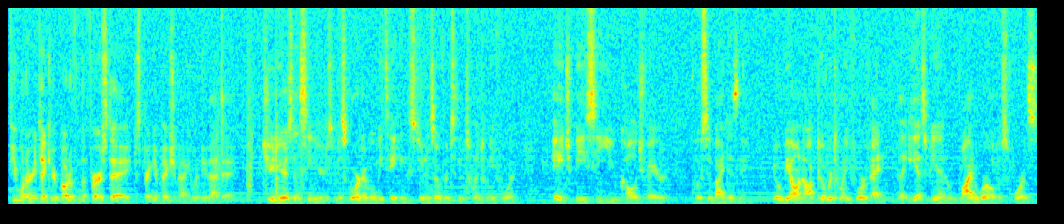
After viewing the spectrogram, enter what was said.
If you want to retake your photo from the first day, just bring your picture packet with you that day. Juniors and seniors, Ms. Gordon will be taking students over to the 2024 HBCU College Fair, hosted by Disney. It will be on October 24th at the ESPN Wide World of Sports.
